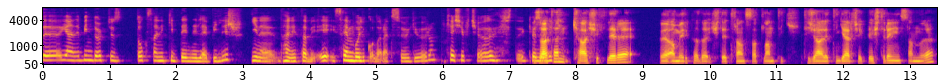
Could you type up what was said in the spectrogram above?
de, yani 1492 denilebilir. Yine hani tabii e, sembolik olarak söylüyorum. Keşif çağı işte zaten kölelik. kaşiflere ve Amerika'da işte transatlantik ticaretini gerçekleştiren insanlara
